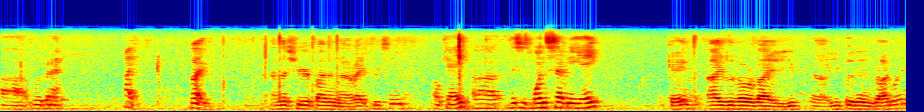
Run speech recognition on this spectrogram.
Uh, we're gonna, hi, Hi, I'm not sure if I'm in the right precinct. okay, uh, this is one seventy-eight. Okay, I live over by uh, Euclid and Broadway.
